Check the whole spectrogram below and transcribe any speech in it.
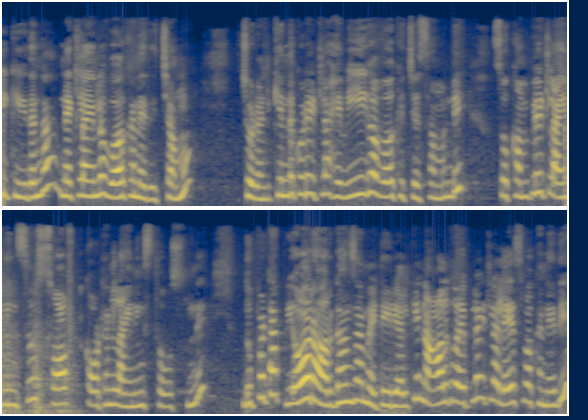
మీకు ఈ విధంగా నెక్ లైన్లో వర్క్ అనేది ఇచ్చాము. చూడండి కింద కూడా ఇట్లా హెవీగా వర్క్ ఇచ్చేసామండి. So complete linings soft cotton లైనింగ్స్తో వస్తుంది. దుప్పటా ప్యూర్ ఆర్గాన్జా మెటీరియల్కి నాలుగు వైపులా ఇట్లా లేస్ వర్క్ అనేది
